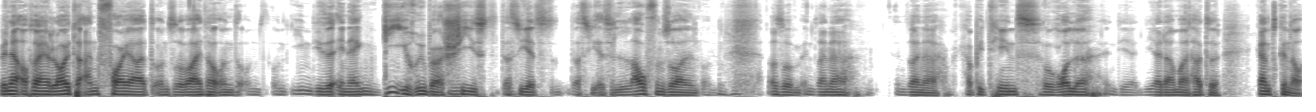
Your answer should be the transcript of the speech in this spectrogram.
Wenn er auch seine Leute anfeuert und so weiter und, und, und ihnen diese Energie rüberschießt, dass sie jetzt, dass sie es laufen sollen. Und mhm. also in seiner in seiner Kapitänsrolle, die, die er da mal hatte. Ganz genau.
